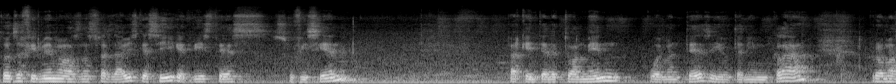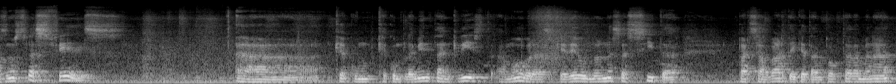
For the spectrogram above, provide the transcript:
Tots afirmem amb els nostres llavis que sí, que Crist és suficient, perquè intel·lectualment ho hem entès i ho tenim clar, però amb els nostres fets eh, que, que complementen Crist amb obres que Déu no necessita per salvar-te i que tampoc t'ha demanat,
